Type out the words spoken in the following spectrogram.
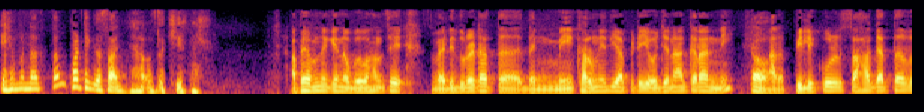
එහෙම නැත්නම් පටික සංඥාවද කියන එක. අපි හැමෝම කියන්නේ ඔබ වහන්සේ වැඩි දුරටත් දැන් මේ කරුණේදී අපිට යෝජනා කරන්නේ අර පිළිකුල් සහගතව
